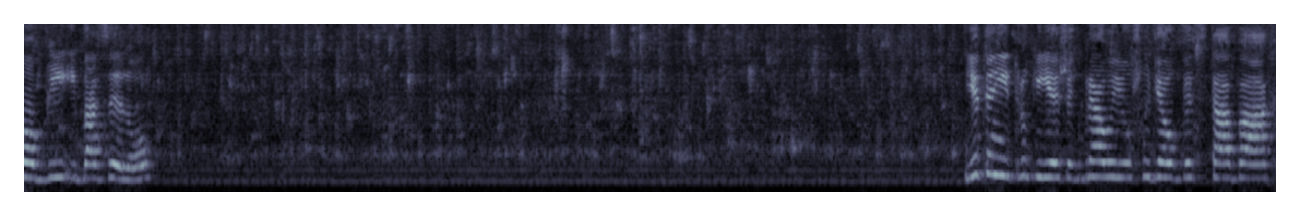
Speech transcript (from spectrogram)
po bi i bazylu. Jeden i drugi Jerzyk brały już udział w wystawach.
